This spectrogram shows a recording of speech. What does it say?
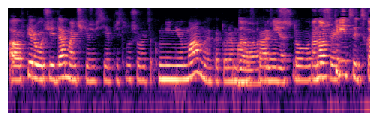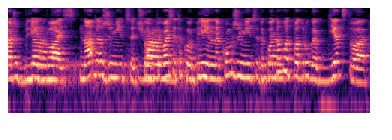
а, в первую очередь, да, мальчики же все прислушиваются к мнению мамы, которая мама Да, скажет, конечно. что... Она в «Слушай, 30 скажет, блин, Да. Вась, надо жениться, черт. Да. И Вася такой, блин, на ком жениться? Такой, Да. ну вот подруга детства,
